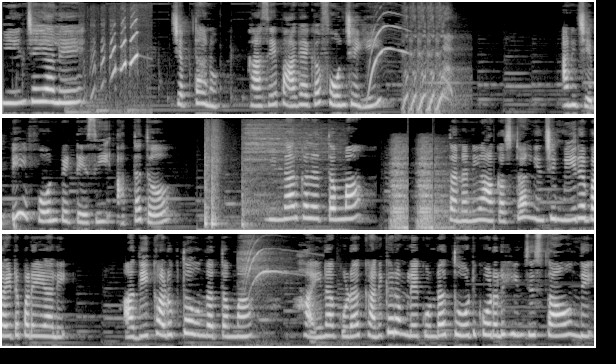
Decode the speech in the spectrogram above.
ఏం చెయ్యాలి? చెప్తాను. కాసేపు ఆగాక ఫోన్ చెయ్యి. అని చెప్పి ఫోన్ పెట్టేసి అత్తతో విన్నారు కదత్తమ్మా తనని ఆ కష్టాల నుంచి మీరే బయటపడేయాలి. అది కడుపుతో ఉందత్తమ్మా అయినా కూడా కనికరం లేకుండా తోటి కోడలు హింసిస్తా ఉంది.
